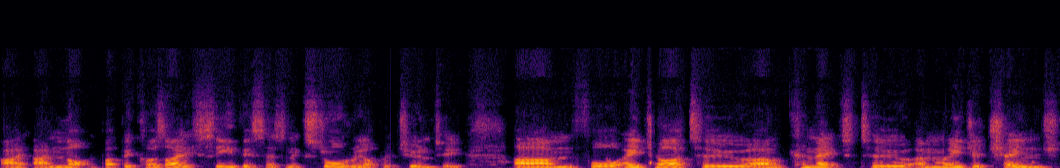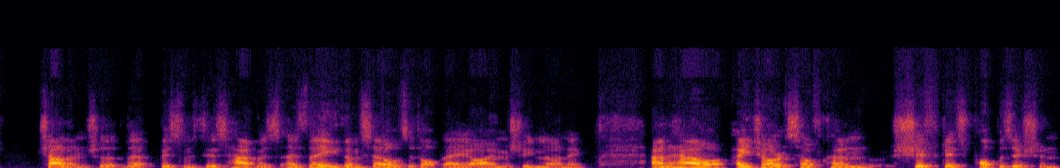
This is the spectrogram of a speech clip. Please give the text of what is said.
I, am not, but because I see this as an extraordinary opportunity um, for HR to uh, connect to a major change challenge that, that businesses have as, as they themselves adopt AI and machine learning, and how HR itself can shift its proposition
